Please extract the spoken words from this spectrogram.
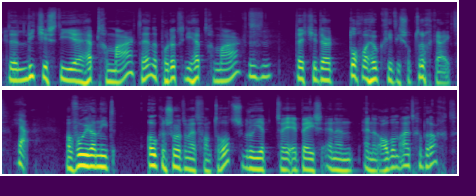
de liedjes die je hebt gemaakt, hè, de producten die je hebt gemaakt, Mhm. dat je daar toch wel heel kritisch op terugkijkt. Ja. Maar voel je dan niet ook een soort van trots? Ik bedoel, je hebt twee EP's en een, en een album uitgebracht.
